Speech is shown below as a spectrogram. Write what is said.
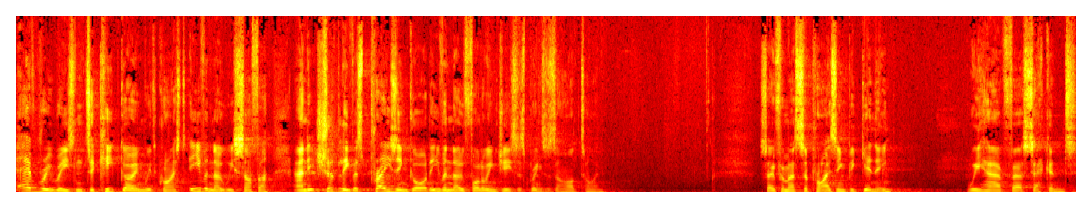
every reason to keep going with Christ, even though we suffer. And it should leave us praising God, even though following Jesus brings us a hard time. So, from a surprising beginning, we have uh, second,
